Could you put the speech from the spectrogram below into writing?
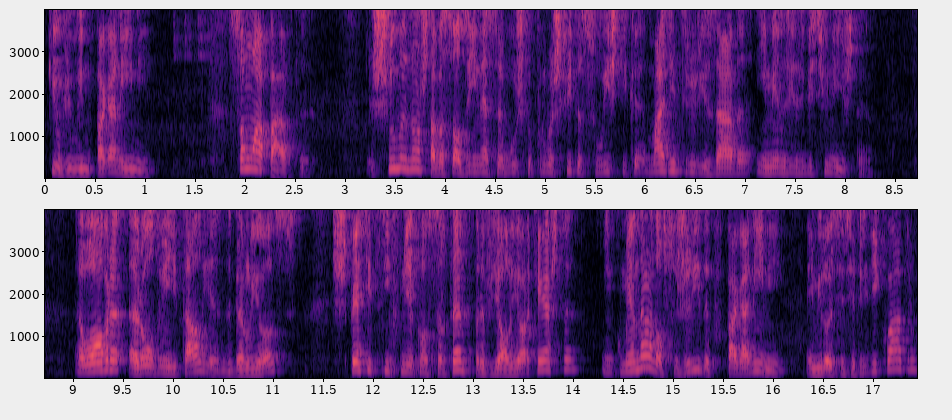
que o violino Paganini. Só um à parte. Schumann não estava sozinho nessa busca por uma escrita solística mais interiorizada e menos exibicionista. A obra Haroldo em Itália, de Berlioz, espécie de sinfonia concertante para viola e orquestra, encomendada ou sugerida por Paganini em 1834,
